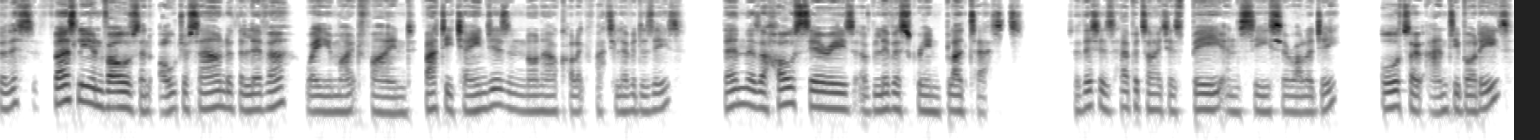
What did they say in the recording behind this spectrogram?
So this firstly involves an ultrasound of the liver where you might find fatty changes in non-alcoholic fatty liver disease. Then there's a whole series of liver screen blood tests. So this is hepatitis B and C serology, auto antibodies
